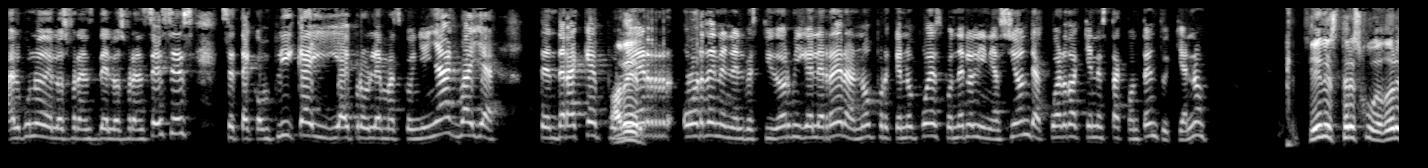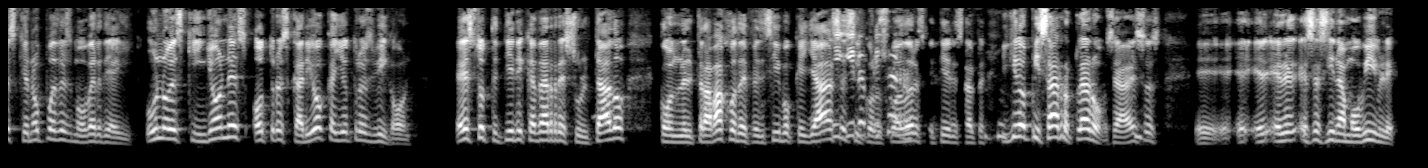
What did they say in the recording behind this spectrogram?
alguno de los, de los franceses se te complica y hay problemas con Gignac, vaya, tendrá que poner orden en el vestidor Miguel Herrera, ¿no? Porque no puedes poner la alineación de acuerdo a quién está contento y quién no. Tienes tres jugadores que no puedes mover de ahí. Uno es Quiñones, otro es Carioca y otro es Vigón. Esto te tiene que dar resultado con el trabajo defensivo que ya haces y, con los jugadores que tienes Y Guido Pizarro, claro, o sea, eso es, eh, eh, eh, ese es inamovible.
